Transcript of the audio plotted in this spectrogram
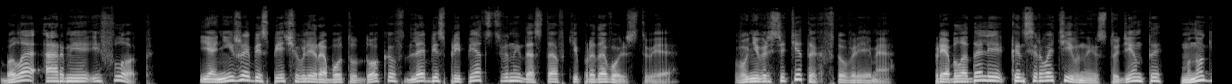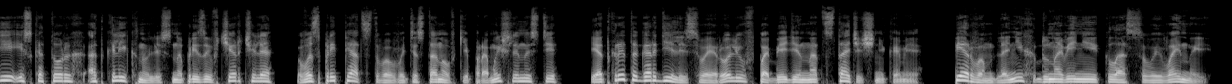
была армия и флот, и они же обеспечивали работу доков для беспрепятственной доставки продовольствия. В университетах в то время преобладали консервативные студенты, многие из которых откликнулись на призыв Черчилля воспрепятствовать остановке промышленности и открыто гордились своей ролью в победе над стачечниками, первым для них дуновении классовой войны.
